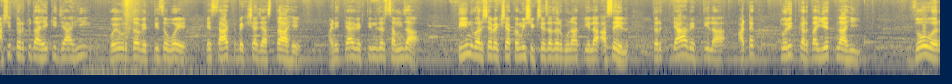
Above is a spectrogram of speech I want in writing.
अशी तरतूद आहे की ज्याही वयोवृद्ध व्यक्तीचं वय हे साठपेक्षा जास्त आहे आणि त्या व्यक्तीने जर समजा तीन वर्षापेक्षा कमी शिक्षेचा जर गुन्हा केला असेल तर त्या व्यक्तीला अटक त्वरित करता येत नाही जोवर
